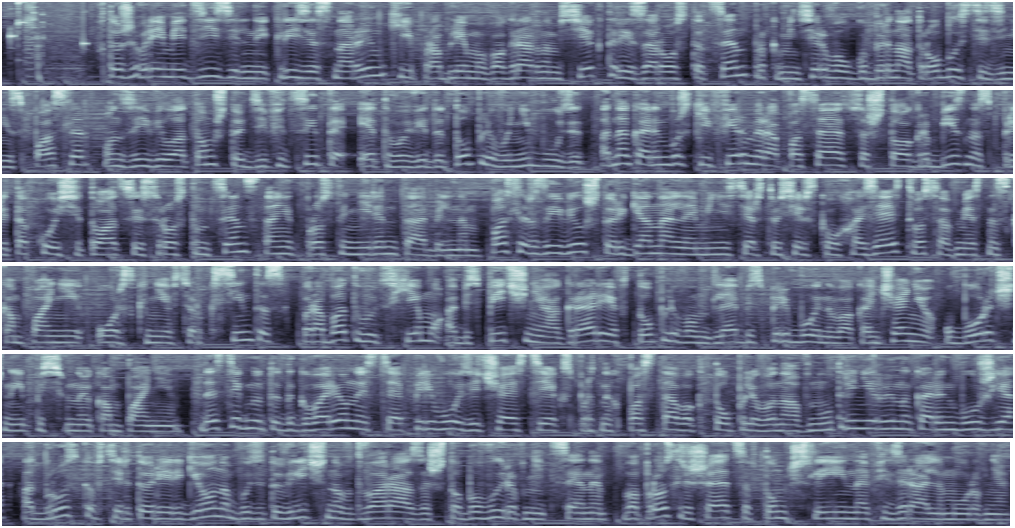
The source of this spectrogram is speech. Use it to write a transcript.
В то же время дизельный кризис на рынке и проблемы в аграрном секторе из-за роста цен прокомментировал губернатор области Денис Паслер. Он заявил о том, что дефицита этого вида топлива не будет. Однако оренбургские фермеры опасаются, что агробизнес при такой ситуации с ростом цен станет просто нерентабельным. Паслер заявил, что региональное министерство сельского хозяйства совместно с компанией Орск нефтерксинтез вырабатывают схему обеспечения аграриев топливом для бесперебойного окончания уборочной и посевной кампании. Достигнуты договоренности о переводе части экспортных поставок топлива на внутренний рынок Оренбуржья, отгрузка в территории региона будет увеличена в два раза, чтобы выровнять цены. Вопрос решается в том числе и на федеральном уровне.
